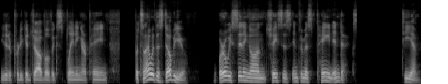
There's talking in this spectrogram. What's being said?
You did a pretty good job of explaining our pain. But tonight with this W, where are we sitting on Chase's infamous pain index? TM,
